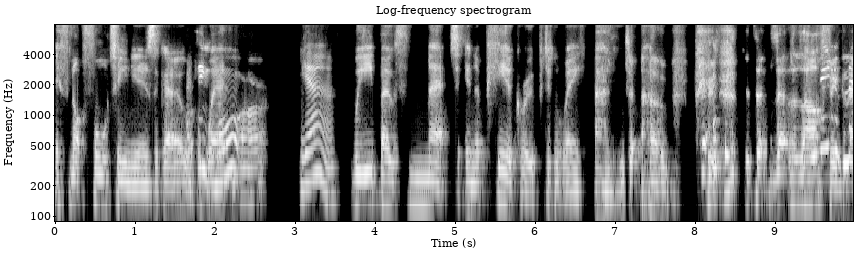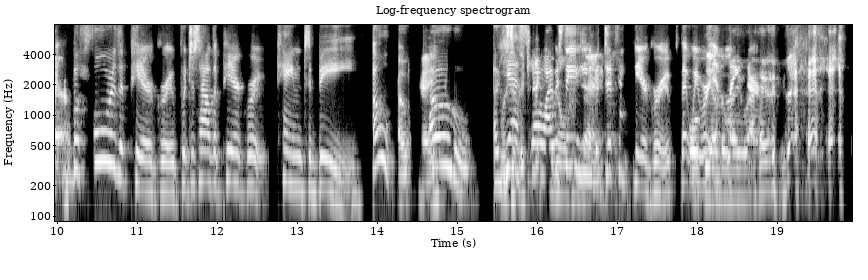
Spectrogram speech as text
if not 14 years ago. I think more. Yeah. We both met in a peer group, didn't we? And um, the, the, the laughing there. Before the peer group, which is how the peer group came to be. Oh, okay. Oh, Oh, yes, no, I was thinking of a different peer group that or we were in later.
